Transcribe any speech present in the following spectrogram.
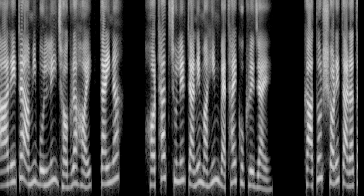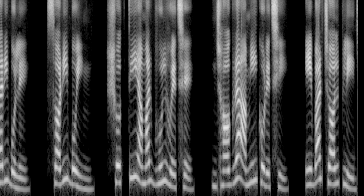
আর এটা আমি বললেই ঝগড়া হয়, তাই না? হঠাৎ চুলের টানে মাহিম ব্যথায় কুকড়ে যায়। কাতর স্বরে তাড়াতাড়ি বলে, সরি বইন, সত্যিই আমার ভুল হয়েছে। ঝগড়া আমিই করেছি। এবার চল প্লিজ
